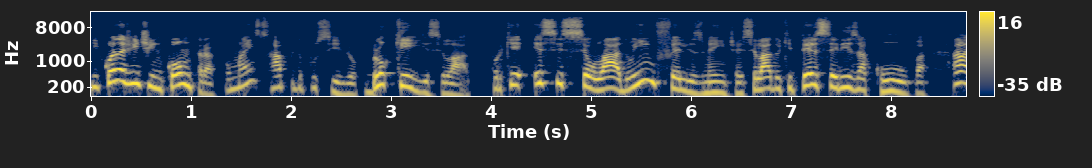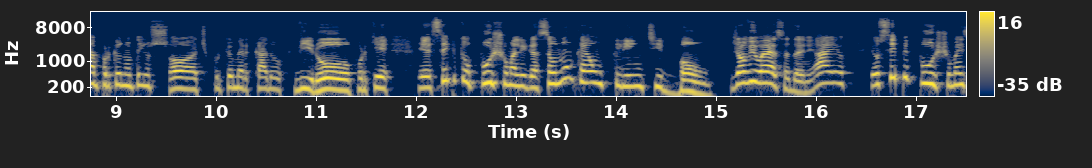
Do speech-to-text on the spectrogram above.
E quando a gente encontra, o mais rápido possível, bloqueie esse lado. Porque esse seu lado, infelizmente, esse lado que terceiriza a culpa, ah, porque eu não tenho sorte, porque o mercado virou, porque é, sempre que eu puxo uma ligação, nunca é um cliente bom. Já ouviu essa, Dani? Ah, eu, eu sempre puxo, mas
